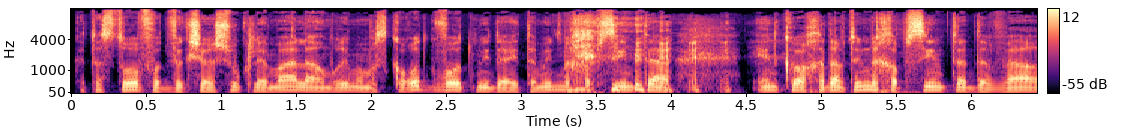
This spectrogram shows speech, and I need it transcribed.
קטסטרופות, וכשהשוק למעלה אומרים, המשכורות גבוהות מדי, תמיד מחפשים את ה... אין כוח אדם, תמיד מחפשים את הדבר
